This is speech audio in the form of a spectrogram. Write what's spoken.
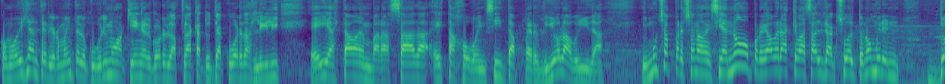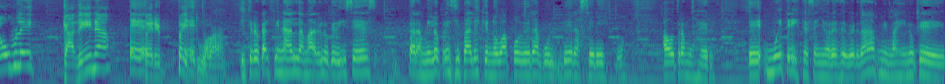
como dije anteriormente, lo cubrimos aquí en El Gorro y la Flaca. ¿Tú te acuerdas, Lili? Ella estaba embarazada, esta jovencita perdió la vida. Y muchas personas decían, no, pero ya verás que va a salir absuelto. No, miren, doble cadena perpetua. Y creo que al final la madre lo que dice es, para mí lo principal es que no va a poder volver a hacer esto a otra mujer. Eh, muy triste, señores, de verdad. Me imagino que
